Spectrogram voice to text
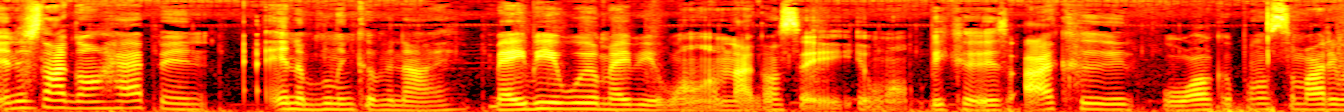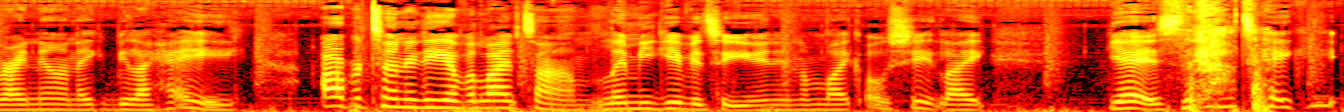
And it's not going to happen in a blink of an eye. Maybe it will, maybe it won't. I'm not gonna say it won't because I could walk up on somebody right now and they could be like, "Hey, opportunity of a lifetime. Let me give it to you." And then I'm like, "Oh shit!" Like, yes, I'll take it.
